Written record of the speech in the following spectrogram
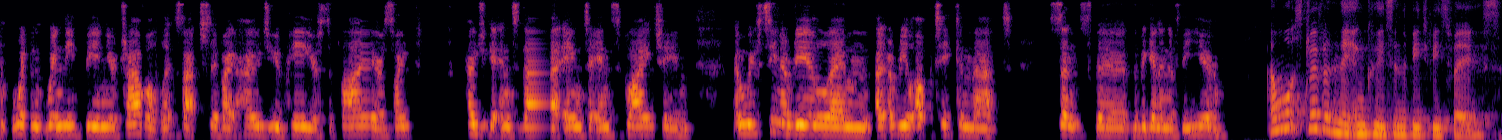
when, when need be in your travel. It's actually about how do you pay your suppliers? How, how do you get into that end-to-end supply chain? And we've seen a real um, a, real uptake in that since the, the beginning of the year. And what's driven the increase in the B2B space?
